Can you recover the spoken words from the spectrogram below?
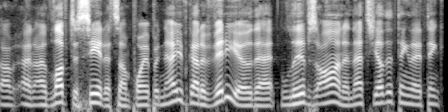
uh, and I'd love to see it at some point, but now you've got a video that lives on. And that's the other thing that I think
